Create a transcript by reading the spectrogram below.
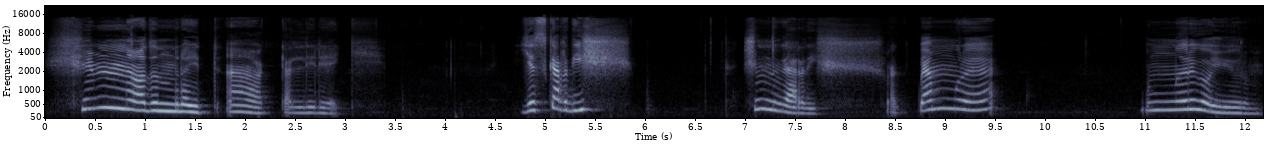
Şimdi adın raid. Bak geldi direkt. Yes kardeş. Şimdi kardeş. Bak ben buraya bunları koyuyorum.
